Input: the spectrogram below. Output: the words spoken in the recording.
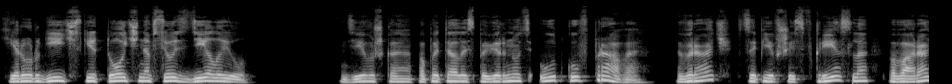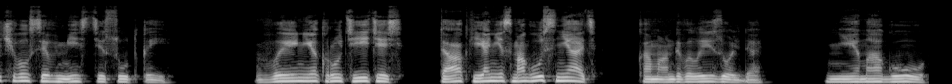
хирургически точно все сделаю». Девушка попыталась повернуть утку вправо. Врач, вцепившись в кресло, поворачивался вместе с уткой. «Вы не крутитесь, так я не смогу снять», – командовала Изольда. «Не могу,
